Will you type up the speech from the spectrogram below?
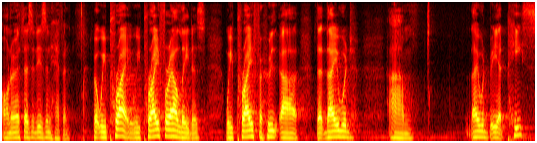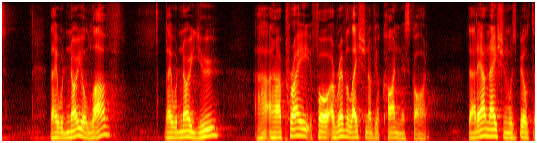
on earth as it is in heaven. But we pray, we pray for our leaders. We pray for who, uh, that they would, um, they would be at peace they would know your love, they would know you. Uh, and I pray for a revelation of your kindness, God, that our nation was built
